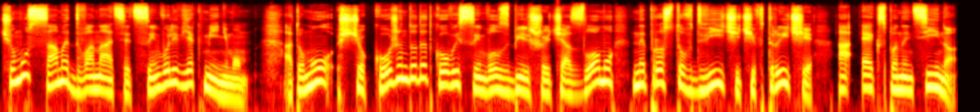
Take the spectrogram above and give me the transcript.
Чому саме 12 символів як мінімум? А тому, що кожен додатковий символ збільшує час злому не просто вдвічі чи втричі, а експоненційно.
